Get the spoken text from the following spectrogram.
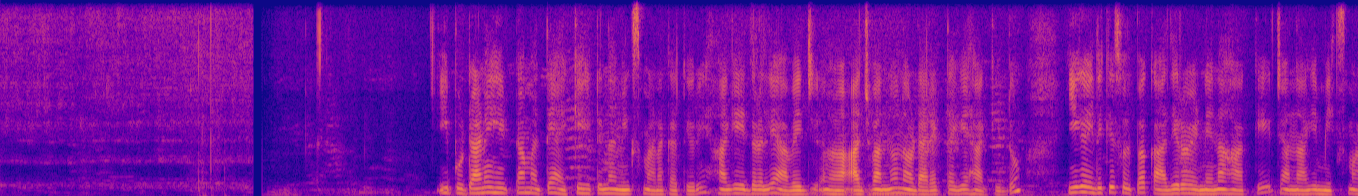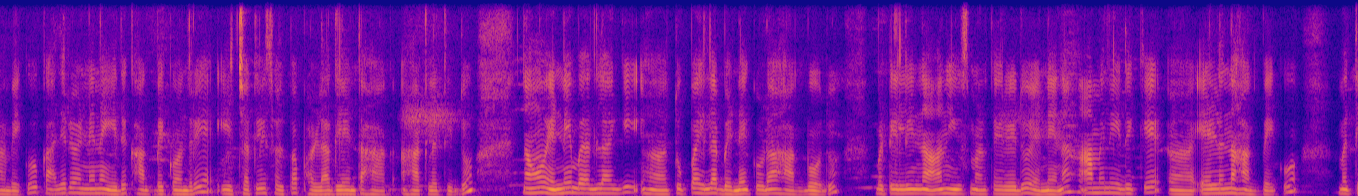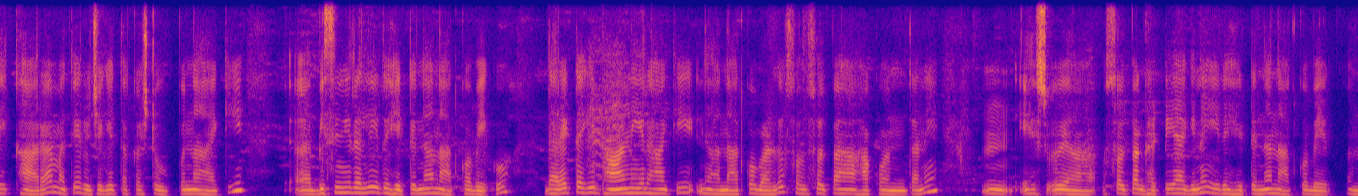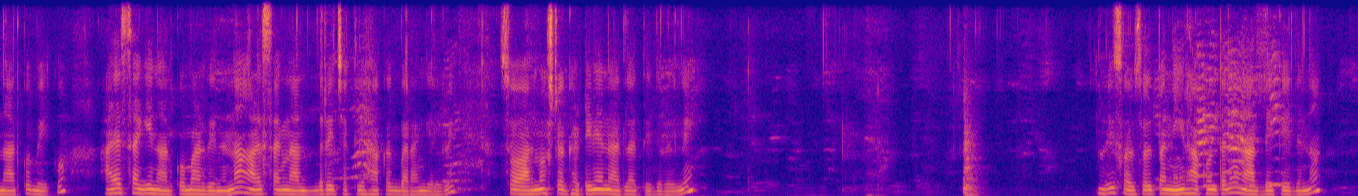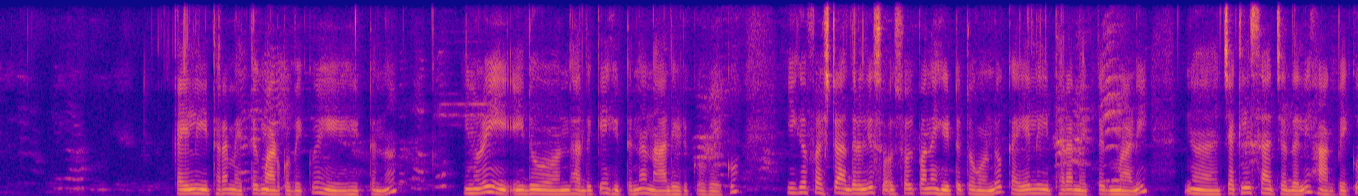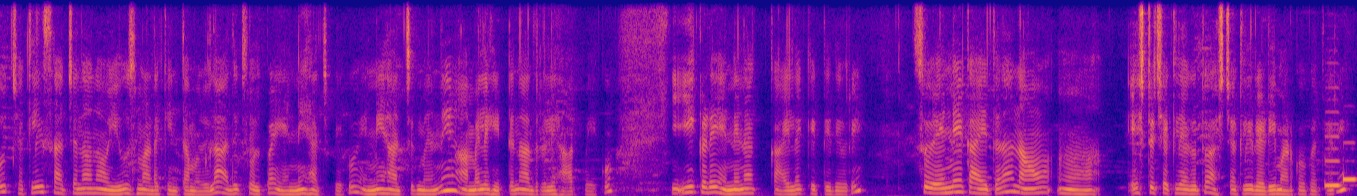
ಈ ಪುಟಾಣಿ ಹಿಟ್ಟ ಮತ್ತು ಅಕ್ಕಿ ಹಿಟ್ಟನ್ನ ಮಿಕ್ಸ್ ಮಾಡಕತ್ತೀವಿ ರೀ ಹಾಗೆ ಇದರಲ್ಲಿ ಅವೇಜ್ ಅಜ್ವಾನು ನಾವು ಡೈರೆಕ್ಟಾಗಿ ಹಾಕಿದ್ದು. ಈಗ ಇದಕ್ಕೆ ಸ್ವಲ್ಪ ಕಾದಿರೋ ಎಣ್ಣೆನ ಹಾಕಿ ಚೆನ್ನಾಗಿ ಮಿಕ್ಸ್ ಮಾಡಬೇಕು. ಕಾದಿರೋ ಎಣ್ಣೆನ ಎದಕ್ಕೆ ಹಾಕಬೇಕು ಅಂದರೆ ಈ ಚಕ್ಲಿ ಸ್ವಲ್ಪ ಪೊಳ್ಳಾಗಲಿ ಅಂತ ಹಾಕ್, ಹಾಕ್ಲತ್ತಿದ್ದು. ನಾವು ಎಣ್ಣೆ ಬದಲಾಗಿ ತುಪ್ಪ ಇಲ್ಲ ಬೆಣ್ಣೆ ಕೂಡ ಹಾಕ್ಬೋದು. ಬಟ್ ಇಲ್ಲಿ ನಾನು ಯೂಸ್ ಮಾಡ್ತಾ ಇರೋದು ಎಣ್ಣೆನ. ಆಮೇಲೆ ಇದಕ್ಕೆ ಎಳ್ಳನ್ನು ಹಾಕಬೇಕು. ಮತ್ತು ಖಾರ ಮತ್ತು ರುಚಿಗೆ ತಕ್ಕಷ್ಟು ಉಪ್ಪನ್ನು ಹಾಕಿ ಬಿಸಿ ನೀರಲ್ಲಿ ಇದು ಹಿಟ್ಟನ್ನು ನಾದ್ಕೋಬೇಕು. ಡೈರೆಕ್ಟಾಗಿ ಭಾಳ ನೀರು ಹಾಕಿ ನಾದ್ಕೋಬಾರ್ದು. ಸ್ವಲ್ಪ ಸ್ವಲ್ಪ ಹಾಕೊತಾನೆ ಎಷ್ಟು ಸ್ವಲ್ಪ ಗಟ್ಟಿಯಾಗಿನೇ ಇದು ಹಿಟ್ಟನ್ನು ನಾದ್ಕೋಬೇಕು ನಾದ್ಕೋಬೇಕು. ಹಳಸಾಗಿ ನಾದ್ಕೊಬಾರ್ದು ಇದನ್ನು. ಹಳಸಾಗಿ ನಾದಿದ್ರೆ ಚಕ್ಲಿ ಹಾಕಕ್ಕೆ ಬರಂಗಿಲ್ಲ ರೀ. ಸೊ ಆಲ್ಮೋಸ್ಟ್ ಗಟ್ಟಿನೇ ನಾದ್ಲತ್ತಿದ್ರು ಇಲ್ಲಿ. ನೋಡಿ, ಸ್ವಲ್ಪ ಸ್ವಲ್ಪ ನೀರು ಹಾಕೊತಾನೆ ನಾದಬೇಕು ಇದನ್ನು. ಕೈಲಿ ಈ ಥರ ಮೆತ್ತಗೆ ಮಾಡ್ಕೋಬೇಕು ಈ ಹಿಟ್ಟನ್ನು. ನೋಡಿ, ಇದು ಒಂದು ಅದಕ್ಕೆ ಹಿಟ್ಟನ್ನು ನಾದಿ ಹಿಡ್ಕೋಬೇಕು ಈಗ ಫಸ್ಟ್ ಅದರಲ್ಲಿ ಸ್ವಲ್ಪ, ಸ್ವಲ್ಪನೇ ಹಿಟ್ಟು ತೊಗೊಂಡು ಕೈಯಲ್ಲಿ ಈ ಥರ ಮೆತ್ತಗೆ ಮಾಡಿ ಚಕ್ಲಿ ಸಾಚದಲ್ಲಿ ಹಾಕಬೇಕು. ಚಕ್ಲಿ ಸಾಚನ ನಾವು ಯೂಸ್ ಮಾಡೋಕ್ಕಿಂತ ಮೊದಲು ಅದಕ್ಕೆ ಸ್ವಲ್ಪ ಎಣ್ಣೆ ಹಚ್ಚಬೇಕು ಎಣ್ಣೆ ಹಚ್ಚಿದ್ಮೇಲೆ ಆಮೇಲೆ ಹಿಟ್ಟನ್ನು ಅದರಲ್ಲಿ ಹಾಕಬೇಕು. ಈ ಕಡೆ ಎಣ್ಣೆನ ಕಾಯ್ಲಕ್ಕೆ ಇಟ್ಟಿದ್ದೀವಿ ರೀ. ಸೊ ಎಣ್ಣೆ ಕಾಯ್ತನ ನಾವು ಎಷ್ಟು ಚಕ್ಲಿ ಆಗುತ್ತೋ ಅಷ್ಟು ಚಕ್ಲಿ ರೆಡಿ ಮಾಡ್ಕೊಕತ್ತೀವಿ ರೀ.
